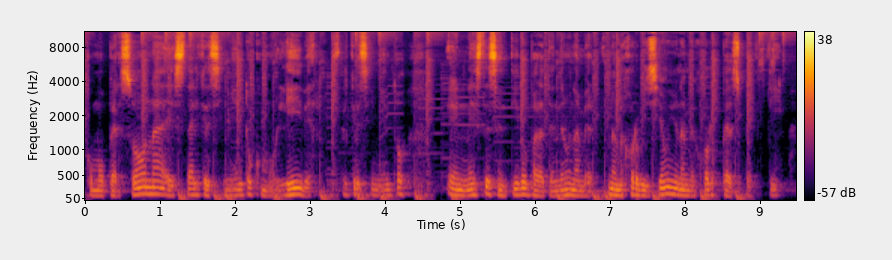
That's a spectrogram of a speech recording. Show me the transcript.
como persona, está el crecimiento como líder, está el crecimiento en este sentido para tener una, una mejor visión y una mejor perspectiva.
